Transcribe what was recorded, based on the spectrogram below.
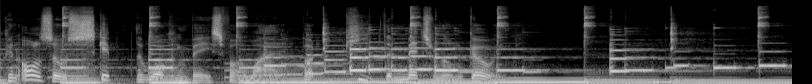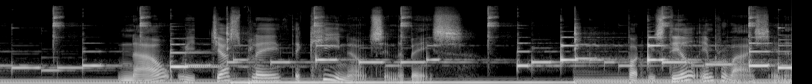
You can also skip the walking bass for a while, but keep the metronome going. Now we just play the key notes in the bass. But we still improvise in a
